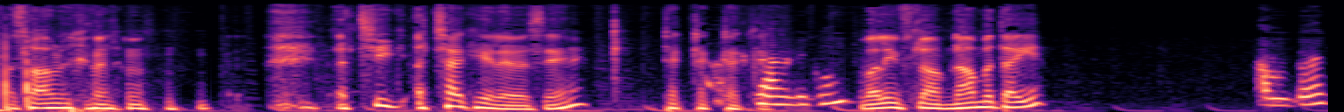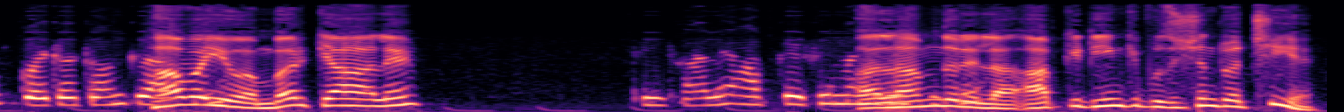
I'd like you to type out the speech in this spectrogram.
अस्सलाम वालेकुम हेलो अच्छी अच्छा खेल है वैसे है? ठक ठक ठक वाले वालेकुम। वालेकुम सलाम नाम बताइए। अंबर कोयटा टाउन से हाँ भाई अंबर? क्या हाल है? ठीक हाल है आप कैसे? अल्हम्दुलिल्लाह आपकी टीम की पोजीशन तो अच्छी है?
